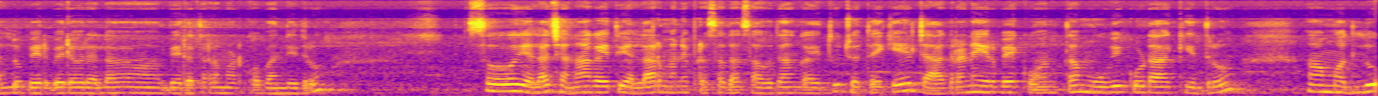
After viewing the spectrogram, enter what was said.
ಅಲ್ಲೂ ಬೇರೆ ಬೇರೆಯವರೆಲ್ಲ ಬೇರೆ ಥರ ಮಾಡ್ಕೊ ಬಂದಿದ್ರು. ಸೊ ಎಲ್ಲ ಚೆನ್ನಾಗಾಯಿತು. ಎಲ್ಲರ ಮನೆ ಪ್ರಸಾದ ಸವದಂಗಾಯಿತು. ಜೊತೆಗೆ ಜಾಗರಣೆ ಇರಬೇಕು ಅಂತ ಮೂವಿ ಕೂಡ ಹಾಕಿದ್ರು. ಮೊದಲು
